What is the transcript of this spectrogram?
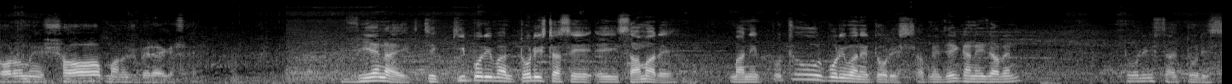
গরমে সব মানুষ বেড়ে গেছে ভিয়েনায় যে কি পরিমাণ টুরিস্ট আছে এই সামারে মানে প্রচুর পরিমাণে টুরিস্ট আপনি যেখানেই যাবেন টুরিস্ট আর টুরিস্ট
